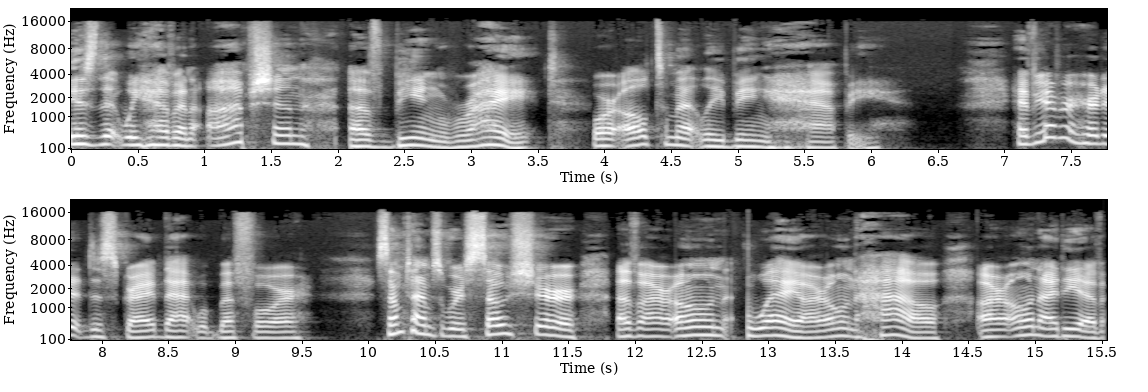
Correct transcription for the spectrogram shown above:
is that we have an option of being right or ultimately being happy. Have you ever heard it described that before? Sometimes we're so sure of our own way, our own how, our own idea of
